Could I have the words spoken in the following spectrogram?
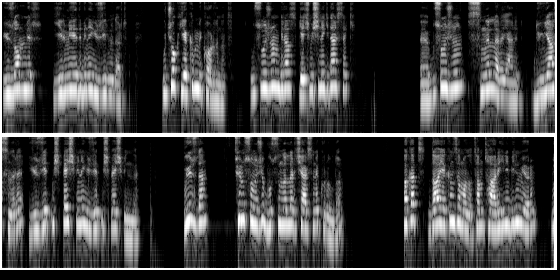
111, 27.000'e 124. Bu çok yakın bir koordinat. Bu sunucunun biraz geçmişine gidersek e, bu sunucunun sınırları yani dünya sınırı 175 bine 175 bindi. Bu yüzden tüm sunucu bu sınırlar içerisine kuruldu. Fakat daha yakın zamanda tam tarihini bilmiyorum. Bu,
